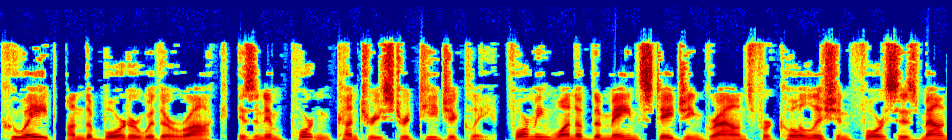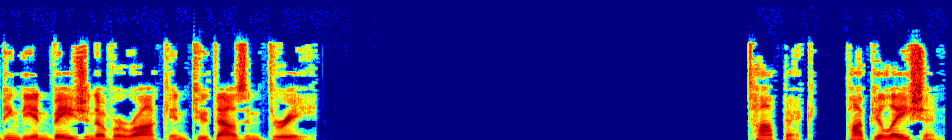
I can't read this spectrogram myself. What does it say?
Kuwait, on the border with Iraq, is an important country strategically, forming one of the main staging grounds for coalition forces mounting the invasion of Iraq in 2003. Population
